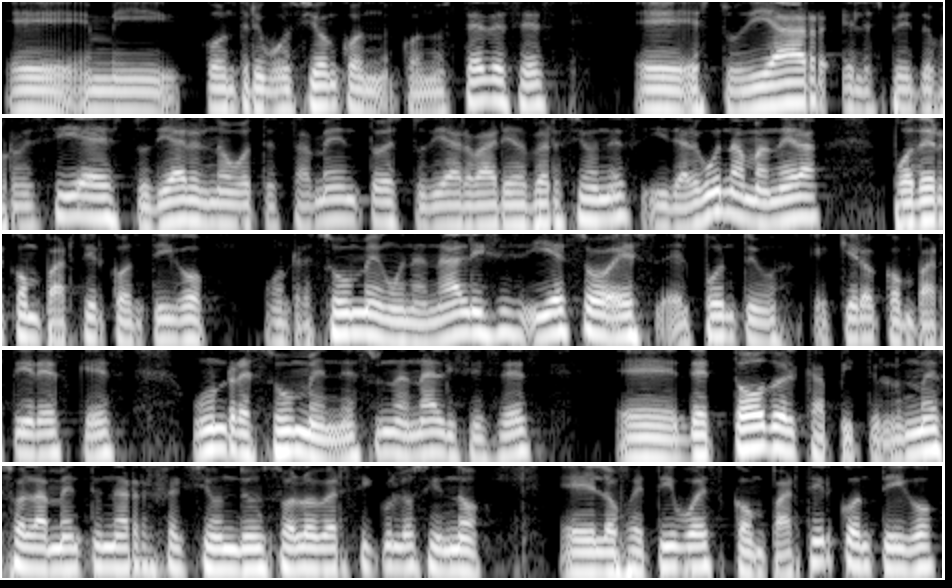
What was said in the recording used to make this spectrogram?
Eh, mi contribución con, con ustedes es eh, estudiar el Espíritu de Profecía, estudiar el Nuevo Testamento, estudiar varias versiones y de alguna manera poder compartir contigo un resumen, un análisis. Y eso es el punto que quiero compartir, es que es un resumen, es un análisis, es eh, de todo el capítulo. No es solamente una reflexión de un solo versículo, sino eh, el objetivo es compartir contigo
